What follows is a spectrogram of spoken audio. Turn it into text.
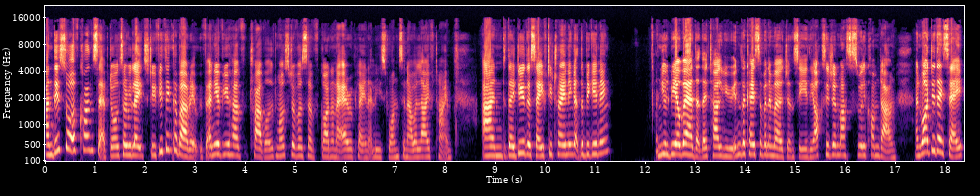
And this sort of concept also relates to, if you think about it, if any of you have traveled, most of us have gone on an aeroplane at least once in our lifetime, and they do the safety training at the beginning. And you'll be aware that they tell you in the case of an emergency, the oxygen masks will come down. And what do they say?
